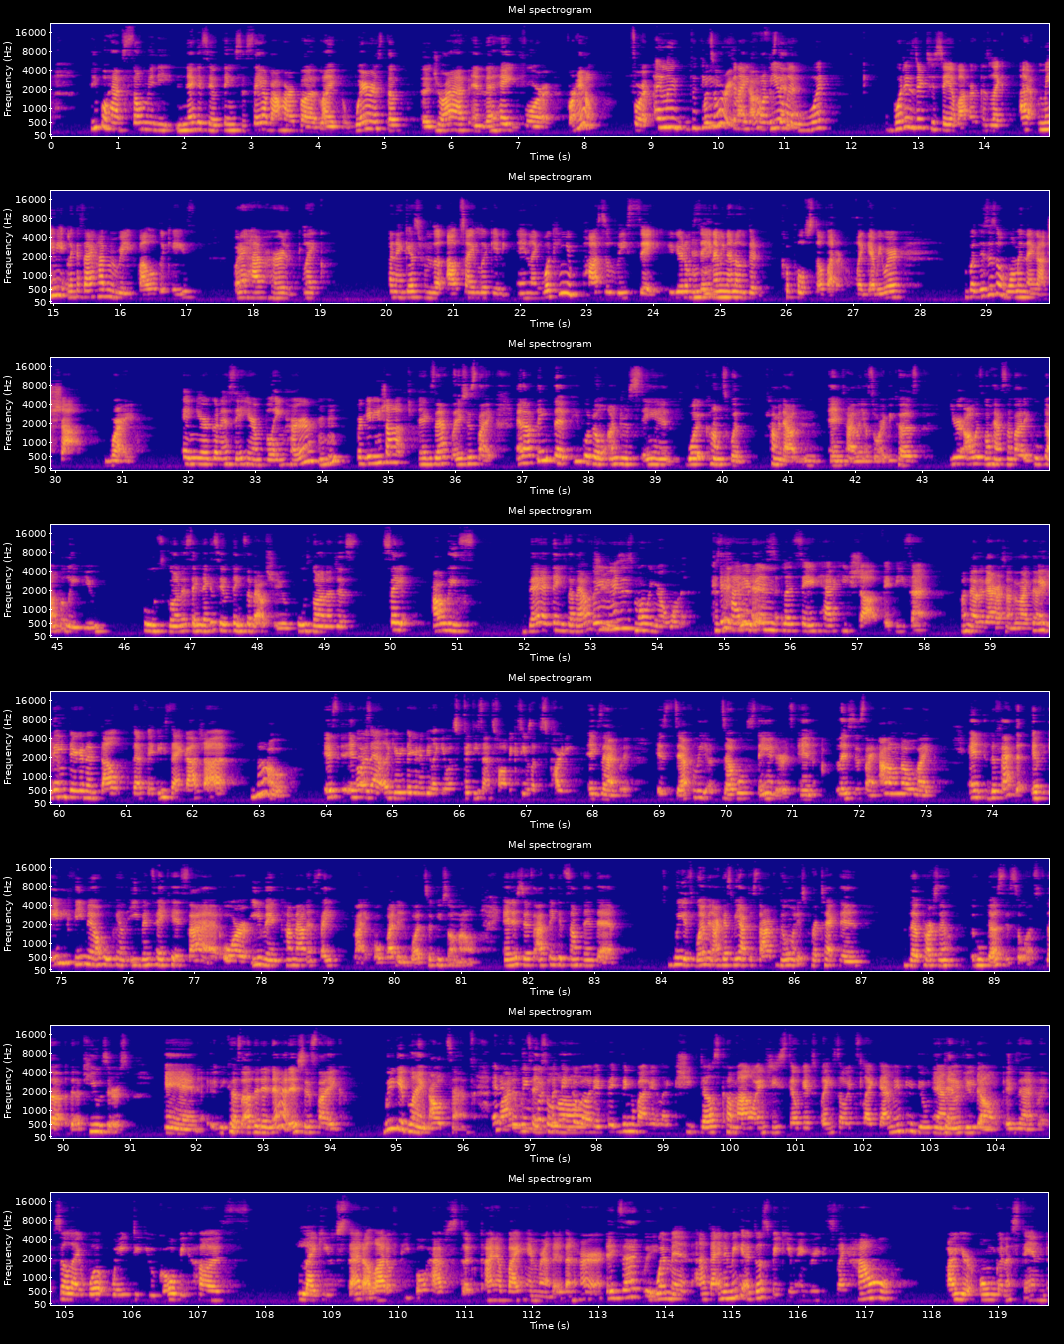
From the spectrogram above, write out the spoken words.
people have so many negative things to say about her, but like, where is the the drive and the hate for for him? For And like the thing is that like, I don't feel like what what is there to say about her? Because like I maybe like I said, I haven't really followed the case, but I have heard like, and I guess from the outside looking in, like what can you possibly say? You get what I'm Mhm. saying? I mean, I know there could pull stuff. I don't of like everywhere, but this is a woman that got shot, right, and you're gonna sit here and blame her Mhm. for getting shot? exactly. It's just like, and I think that people don't understand what comes with coming out and, and telling your story because you're always gonna have somebody who don't believe you, who's gonna say negative things about you, who's gonna just say all these bad things about But you. yours is more when you're a woman. Because had it been, let's say, had he shot 50 Cent, Another guy or something like that. you think they're going to doubt that 50 Cent got shot? No. It's and or that like you're, they're going to be like, it was 50 Cent's fault because he was at this party? exactly. It's definitely a double standards, and it's just like I don't know, like, and the fact that if any female who can even take his side or even come out and say like, "Oh, why did what took you so long?" and it's just I think it's something that we as women, I guess, we have to start doing is protecting the person who does this to us, the the accusers, and because other than that, it's just like we get blamed all the time. And Why did we take but, so but long? think about it. Th- think about it. Like she does come out and she still gets blamed. So it's like, damn if you do, damn, then if if you don't, exactly. So like, what way do you go? Because, like you said, a lot of people have stood kind of by him rather than her. Exactly. Women and that, and it make it does make you angry. It's like, how are your own gonna stand?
